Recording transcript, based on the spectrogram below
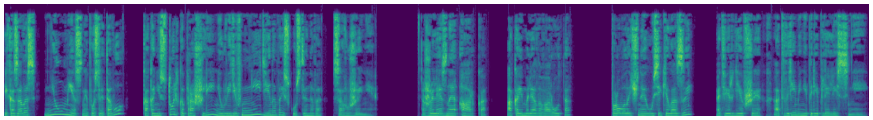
и казалась неуместной после того, как они столько прошли, не увидев ни единого искусственного сооружения. Железная арка окаймляла ворота, проволочные усики лозы, отвердевшие от времени, переплелись с ней.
